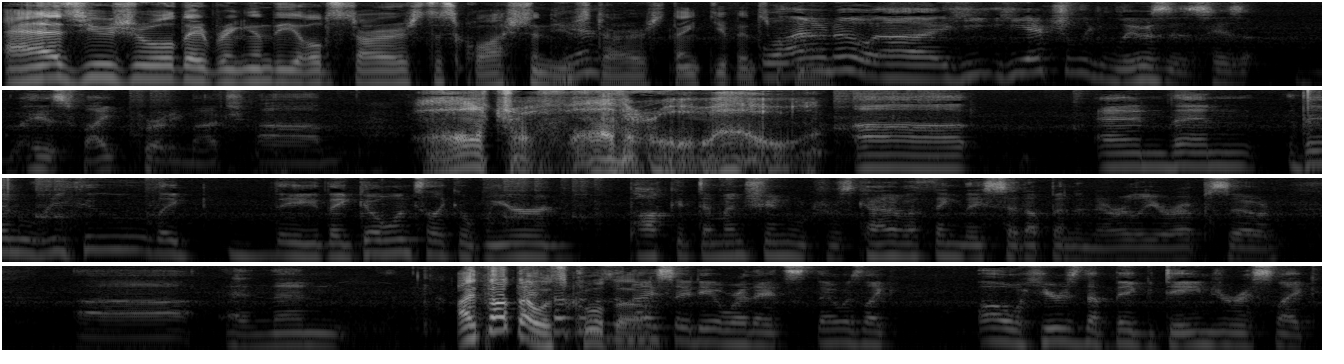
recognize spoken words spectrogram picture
As usual, they bring in the old stars to squash the new Yeah. stars. Thank you, Vince. Well, I don't know. Uh, he he actually loses his his fight pretty much. Um, Ultra Father. Uh, and then then Riku like they they go into like a weird pocket dimension, which was kind of a thing they set up in an earlier episode. Uh, and then I thought that I was thought cool was though. a nice idea where they that was like, oh, here's the big dangerous like,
